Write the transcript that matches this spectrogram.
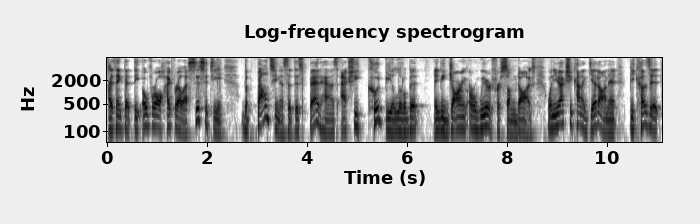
I think that the overall hyperelasticity, the bounciness that this bed has, actually could be a little bit maybe jarring or weird for some dogs. When you actually kind of get on it, because it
